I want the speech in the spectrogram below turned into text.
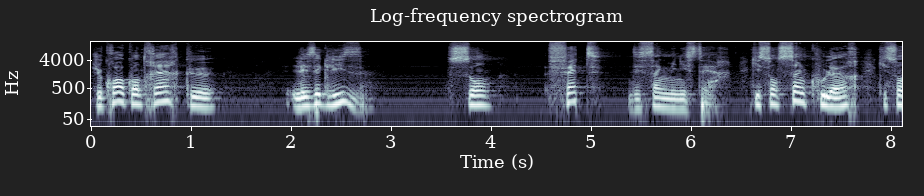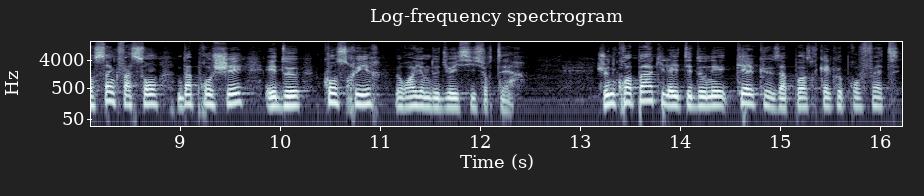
Je crois au contraire que les églises sont faites des cinq ministères qui sont cinq couleurs, qui sont cinq façons d'approcher et de construire le royaume de Dieu ici sur terre. Je ne crois pas qu'il a été donné quelques apôtres, quelques prophètes,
